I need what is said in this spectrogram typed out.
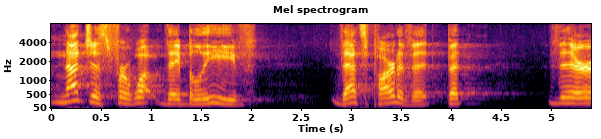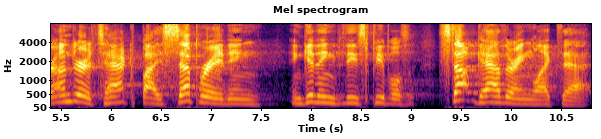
not just for what they believe, that's part of it, but they're under attack by separating and getting these people stop gathering like that.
